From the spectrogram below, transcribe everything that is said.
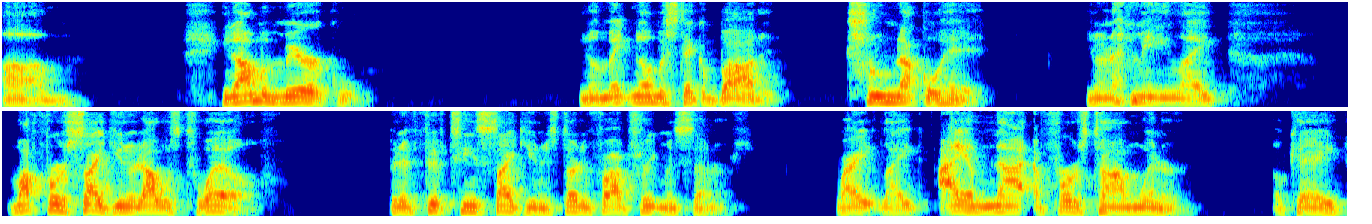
Um, you know, I'm a miracle. You know, make no mistake about it. True knucklehead. You know what I mean? Like my first psych unit, I was 12 been in 15 psych units, 35 treatment centers, right? Like I am not a first time winner. Okay.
